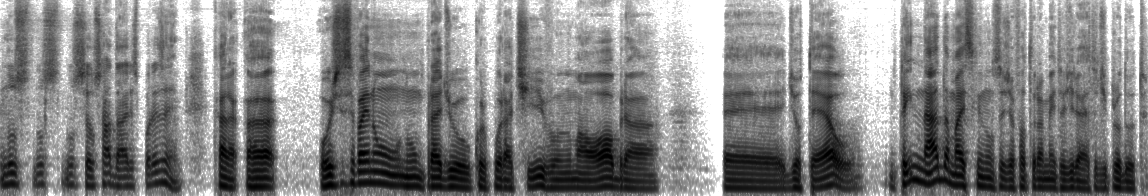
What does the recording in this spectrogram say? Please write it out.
nos, nos, nos seus radares, por exemplo. Cara, ah, hoje você vai num, num prédio corporativo, numa obra eh, de hotel, não tem nada mais que não seja faturamento direto de produto.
